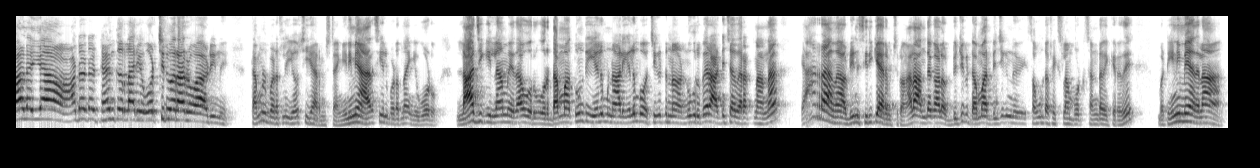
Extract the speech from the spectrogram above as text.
பாலையா அடட டேங்கர் லாரியை உடச்சிட்டு வராருவா அப்படின்னு. தமிழ் படத்தில் யோசிக்க ஆரம்பிச்சிட்டாங்க. இனிமேல் அரசியல் படம் தான் இங்கே ஓடும். லாஜிக் இல்லாமல் ஏதாவது ஒரு ஒரு தம்மா தூண்டு எலும்பு நாலு எலும்பை வச்சுக்கிட்டு நான் நூறு பேர் அடிச்சா விரட்டினான்னா யாரா அவன் அப்படின்னு சிரிக்க ஆரம்பிச்சிருவாங்க. அதான் அந்த காலம். டிஜிக்கு டமார் டிஜிக்குன்னு சவுண்ட் எஃபெக்ட்ஸ்லாம் போட்டு சண்டை வைக்கிறது. பட் இனிமே அதெல்லாம்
